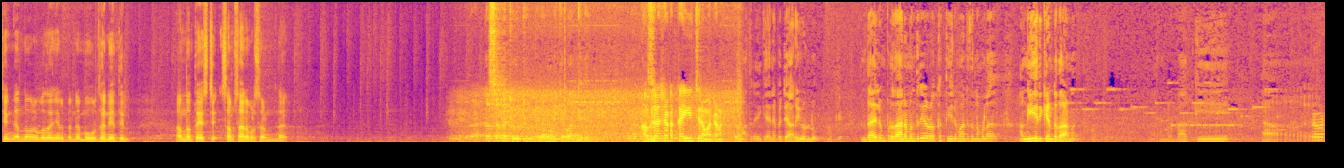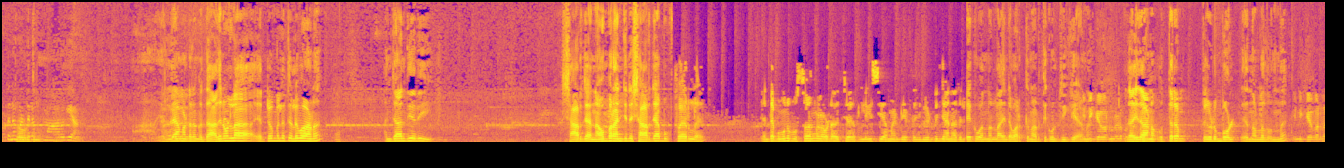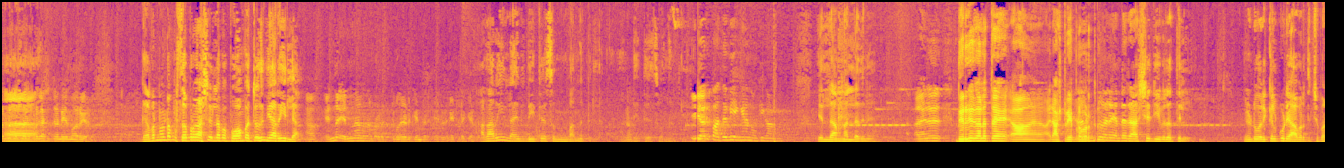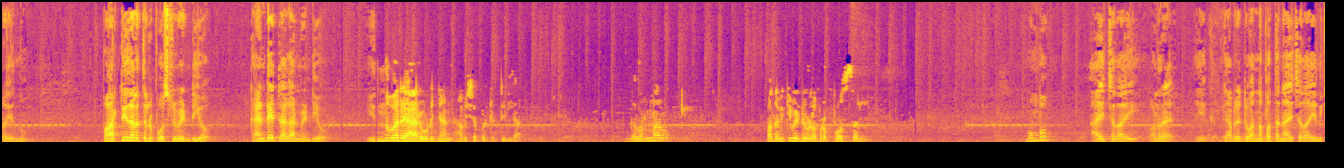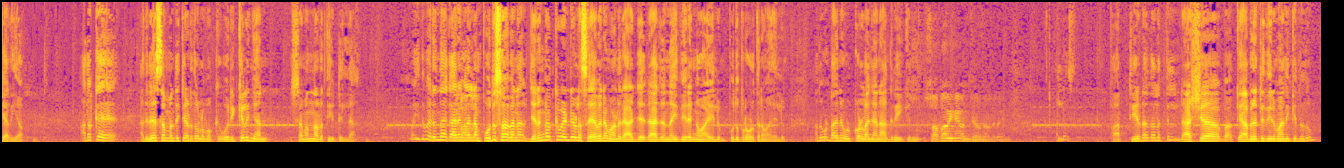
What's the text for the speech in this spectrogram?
ചെങ്ങന്നൂർ ഉപതെരഞ്ഞെടുപ്പിന്റെ മൂർധന്യത്തിൽ അന്നത്തെ സ്റ്റേ- സംസ്ഥാന പ്രസിഡന്റ് അഭിലാഷയുടെ കൈ ഇച്ചിരി മാറ്റണം. മാത്രമേ എനിക്ക് അതിനെപ്പറ്റി അറിയുള്ളൂ. എന്തായാലും പ്രധാനമന്ത്രിയോടൊക്കെ തീരുമാനത്തിൽ നമ്മൾ അംഗീകരിക്കേണ്ടതാണ്. ബാക്കി എല്ലാ മണ്ഡലം ഇത് അതിനുള്ള ഏറ്റവും വലിയ തെളിവാണ്. അഞ്ചാം തീയതി ഷാർജ നവംബർ അഞ്ചിന് ഷാർജ ബുക്ക് ഫെയറിൽ എന്റെ മൂന്ന് പുസ്തകങ്ങൾ അവിടെ വെച്ച് റിലീസ് ചെയ്യാൻ വേണ്ടിയിട്ട് വീണ്ടും ഞാൻ അതിലേക്ക് വന്നുള്ള അതിന്റെ വർക്ക് നടത്തിക്കൊണ്ടിരിക്കുകയാണ്. ഇതാ ഇതാണ് ഉത്തരം തേടുമ്പോൾ എന്നുള്ളതൊന്ന്. ഇനി ഗവർണറുടെ പ്രകാശത്തിനിടയിൽ മാറുകയാണ്. ഗവർണറുടെ പുസ്തകപ്രകാശം ഇല്ല അപ്പോൾ പോകാൻ പറ്റുമോ എന്ന് ഇനി അറിയില്ല. എന്ന് എന്നാണ് നമ്മൾ ചുമതല എടുക്കേണ്ടത് ഏറ്റെടുക്കേണ്ടത്? അതറിയില്ല അതിന്റെ ഡീറ്റെയിൽസ് ഒന്നും വന്നിട്ടില്ല. ഡീറ്റെയിൽസ് വന്നിട്ടില്ല. ഈ പദവി എങ്ങനെ നോക്കി കാണുന്നു എല്ലാം നല്ലതിന്. അതായത് ദീർഘകാലത്തെ രാഷ്ട്രീയ പ്രവർത്തനം. എന്റെ എന്റെ രാഷ്ട്രീയ ജീവിതത്തിൽ വീണ്ടും ഒരിക്കൽ കൂടി ആവർത്തിച്ച് പറയുന്നു. പാർട്ടി തലത്തിലൊരു പോസ്റ്റിന് വേണ്ടിയോ കാൻഡിഡേറ്റ് ആകാൻ വേണ്ടിയോ ഇന്നുവരെ ആരോടും ഞാൻ ആവശ്യപ്പെട്ടിട്ടില്ല. ഗവർണർ പദവിക്ക് വേണ്ടിയുള്ള പ്രപ്പോസൽ മുമ്പും അയച്ചതായി വളരെ ഈ ക്യാബിനറ്റ് വന്നപ്പോൾ തന്നെ അയച്ചതായി എനിക്കറിയാം. അതൊക്കെ അതിനെ സംബന്ധിച്ചിടത്തോളം ഒക്കെ ഒരിക്കലും ഞാൻ ശ്രമം നടത്തിയിട്ടില്ല. അപ്പോൾ ഇത് വരുന്ന കാര്യങ്ങളെല്ലാം പൊതുസേവന ജനങ്ങൾക്ക് വേണ്ടിയുള്ള സേവനമാണ് രാജ്യ രാജനൈതിക രംഗമായാലും പൊതുപ്രവർത്തനമായാലും. അതുകൊണ്ട് അതിനെ ഉൾക്കൊള്ളാൻ ഞാൻ ആഗ്രഹിക്കുന്നു. സ്വാഭാവികമായി അല്ല പാർട്ടിയുടെ തലത്തിൽ രാഷ്ട്രീയ ക്യാബിനറ്റ് തീരുമാനിക്കുന്നതും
